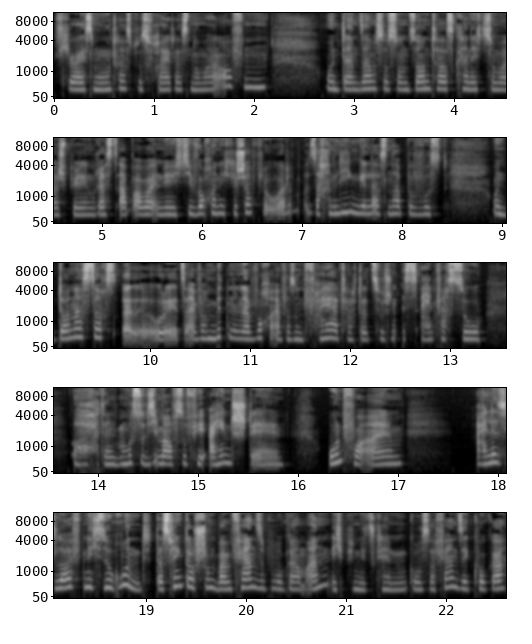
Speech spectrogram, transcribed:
Ich weiß, montags bis freitags normal offen. Und dann samstags und sonntags kann ich zum Beispiel den Rest abarbeiten, den ich die Woche nicht geschafft habe oder Sachen liegen gelassen habe, bewusst. Und donnerstags äh, oder jetzt einfach mitten in der Woche einfach so ein Feiertag dazwischen ist einfach so, oh, dann musst du dich immer auf so viel einstellen. Und vor allem, alles läuft nicht so rund. Das fängt auch schon beim Fernsehprogramm an. Ich bin jetzt kein großer Fernsehgucker,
